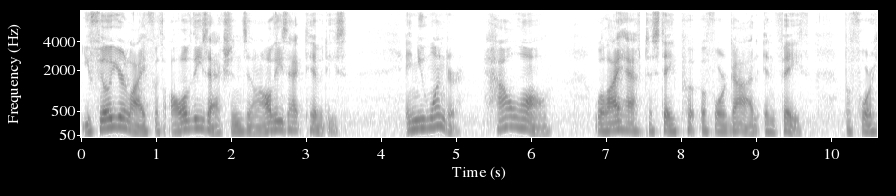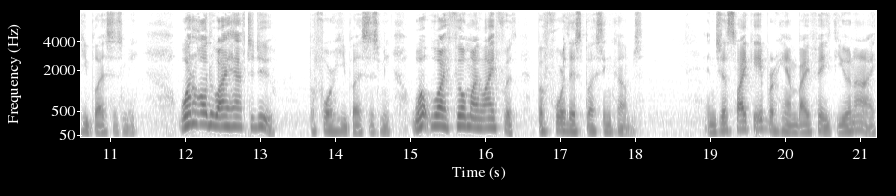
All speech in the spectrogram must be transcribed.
You fill your life with all of these actions and all these activities, and you wonder, how long will I have to stay put before God in faith before He blesses me? What all do I have to do before He blesses me? What will I fill my life with before this blessing comes? And just like Abraham by faith, you and I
